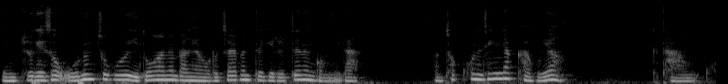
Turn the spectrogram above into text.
왼쪽에서 오른쪽으로 이동하는 방향으로 짧은뜨기를 뜨는 겁니다. 우선 첫 코는 생략하고요. 그 다음 코.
